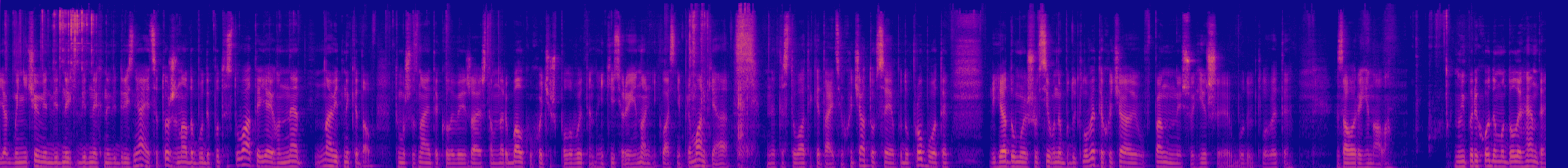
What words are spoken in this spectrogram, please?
якби нічим він від них, від них не відрізняється. Теж треба буде потестувати. Я його не, навіть не кидав. Тому що, знаєте, коли виїжджаєш там на рибалку, хочеш половити на якісь оригінальні класні приманки, а не тестувати китайців. Хоча то все я буду пробувати. Я думаю, що всі вони будуть ловити, хоча впевнений, що гірше будуть ловити за оригінала. Ну і переходимо до легенди.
